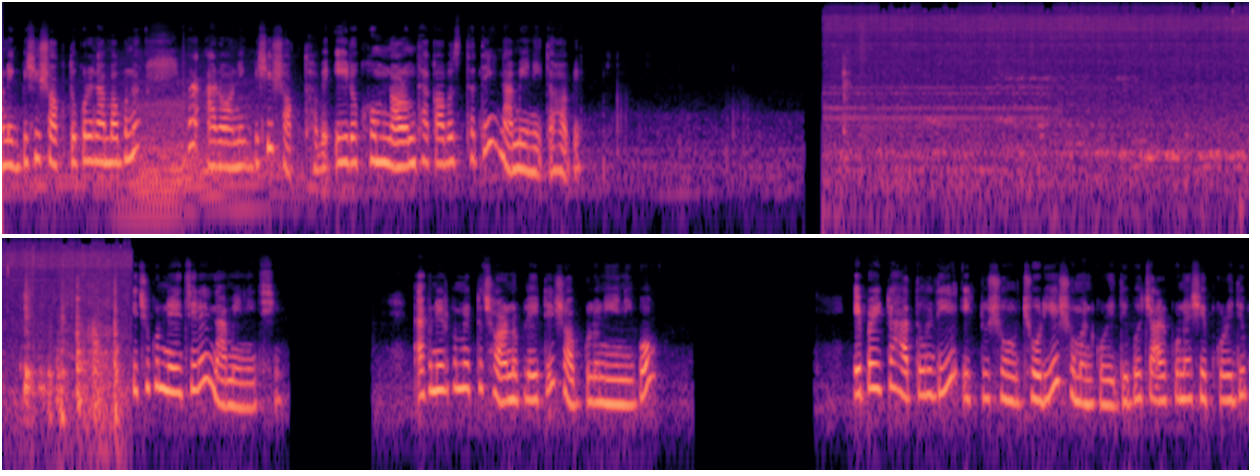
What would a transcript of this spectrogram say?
অনেক বেশি শক্ত করে নামাবো না, এবার আরও অনেক বেশি শক্ত হবে। এই রকম নরম থাকা অবস্থাতেই নামিয়ে নিতে হবে। কিছুক্ষণ নেড়ে চেড়ে নামিয়ে নিচ্ছি। এখন এরকম একটা ছড়ানো প্লেটে সবগুলো নিয়ে নিব। এরপর একটা হাতল দিয়ে একটু ছড়িয়ে সমান করে দিব। চার কোনা শেপ করে দিব।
